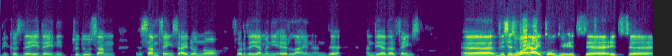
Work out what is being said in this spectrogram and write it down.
because they they need to do some some things I don't know for the Yemeni airline and the and the other things. Uh, this is why I told you it's uh, it's uh,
